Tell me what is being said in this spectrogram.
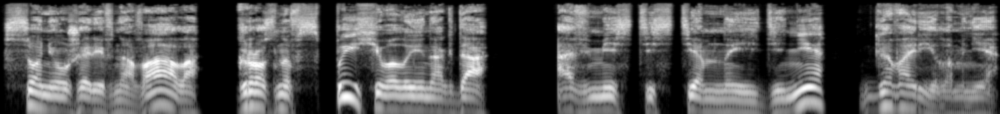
Соня уже ревновала, грозно вспыхивала иногда, а вместе с тем наедине говорила мне.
